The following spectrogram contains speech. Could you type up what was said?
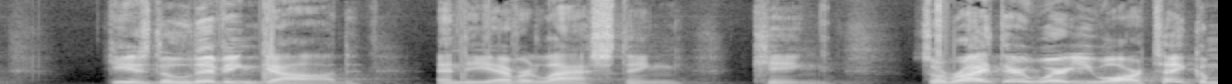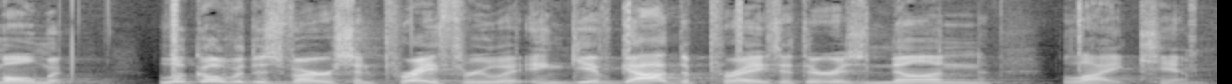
He is the living God and the everlasting King. So, right there where you are, take a moment, look over this verse and pray through it and give God the praise that there is none like him.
